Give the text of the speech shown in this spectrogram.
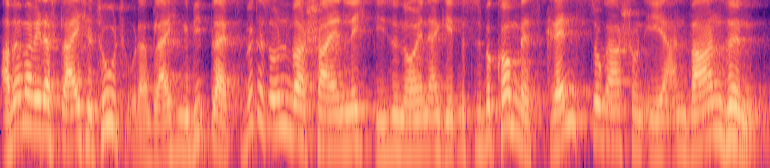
aber immer wieder das Gleiche tut oder im gleichen Gebiet bleibt, wird es unwahrscheinlich, diese neuen Ergebnisse zu bekommen. Es grenzt sogar schon eher an Wahnsinn.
